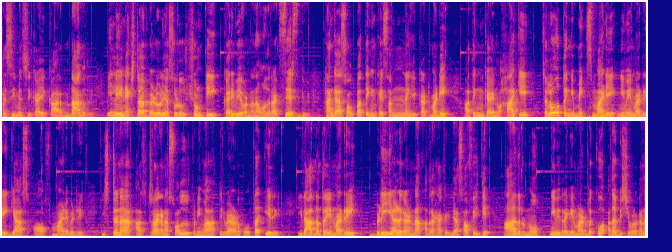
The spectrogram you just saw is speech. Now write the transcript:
ಹಸಿ ಮೆಣಸಿಕಾಯಿ ಖಾರದಿಂದ ಆಗೋದ್ರಿ. ಇಲ್ಲಿ ನೆಕ್ಸ್ಟ್ ಬೆಳ್ಳುಳ್ಳಿ ಹಸುಳು ಶುಂಠಿ, ಕರಿಬೇವನ್ನು ನಾವು ಅದ್ರಾಗ ಸೇರಿಸಿದ್ದೀವಿ ಹಂಗೆ ಸ್ವಲ್ಪ ತೆಂಗಿನಕಾಯಿ ಸಣ್ಣಗೆ ಕಟ್ ಮಾಡಿ ಆ ತೆಂಗಿನಕಾಯನ್ನು ಹಾಕಿ ಚಲೋ ತಂಗಿ ಮಿಕ್ಸ್ ಮಾಡಿ ನೀವೇನು ಮಾಡಿರಿ? ಗ್ಯಾಸ್ ಆಫ್ ಮಾಡಿಬಿಡ್ರಿ. ಇಷ್ಟನ ಅಷ್ಟ್ರಾಗಣ ಸ್ವಲ್ಪ ನಿಮ್ಮ ತಿರುಗಾಡ್ಕೋತ ಇರ್ರಿ. ಇದಾದ ನಂತರ ಏನು ಮಾಡಿರಿ? ಬಿಳಿ ಎಳ್ಳುಗಳನ್ನ ಅದ್ರಾಗ ಹಾಕಿರಿ. ಗ್ಯಾಸ್ ಆಫ್ ಐತಿ. ಆದ್ರೂ ನೀವು ಇದ್ರಾಗ ಏನು ಮಾಡಬೇಕು? ಅದ ಬಿಸಿ ಒಳಗನ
